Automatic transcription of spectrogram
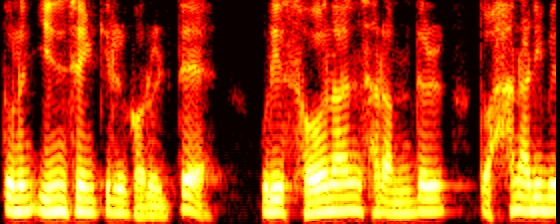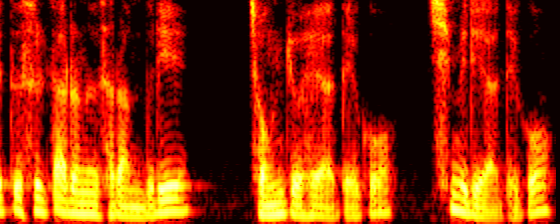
또는 인생길을 걸을 때 우리 선한 사람들 또 하나님의 뜻을 따르는 사람들이 정교해야 되고 치밀해야 되고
